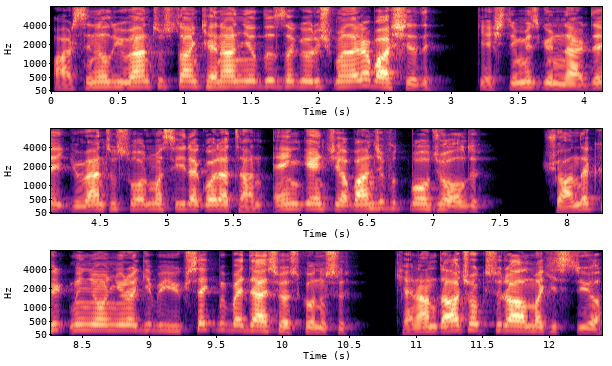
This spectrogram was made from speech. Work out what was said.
Arsenal Juventus'tan Kenan Yıldız'la görüşmelere başladı. Geçtiğimiz günlerde Juventus formasıyla gol atan en genç yabancı futbolcu oldu. Şu anda 40 milyon euro gibi yüksek bir bedel söz konusu. Kenan daha çok süre almak istiyor.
